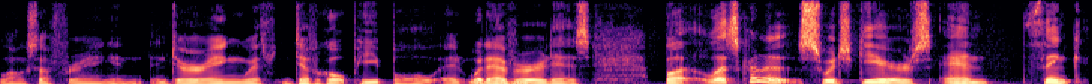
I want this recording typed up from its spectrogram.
long suffering and enduring with difficult people and whatever mm-hmm. it is. But let's kind of switch gears and think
